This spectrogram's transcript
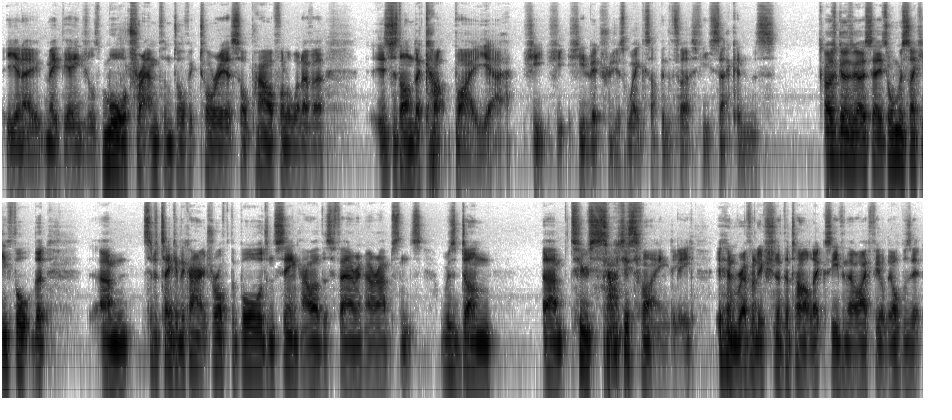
you know, make the angels more triumphant or victorious or powerful or whatever is just undercut by, yeah, she, she, she literally just wakes up in the first few seconds. I was going to say, it's almost like he thought that um, sort of taking the character off the board and seeing how others fare in her absence was done um, too satisfyingly in Revolution of the Daleks, even though I feel the opposite.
